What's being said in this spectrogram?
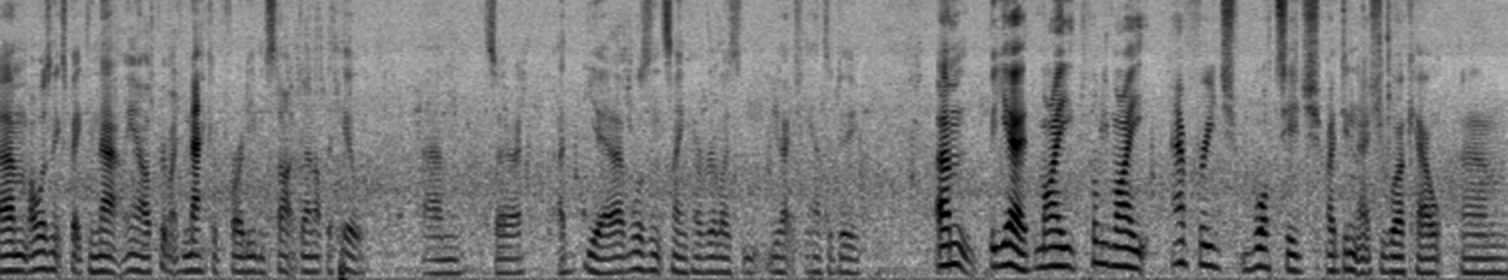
Um, I wasn't expecting that. You know, I was pretty much knackered before I'd even started going up the hill. Um, so I, I, yeah, that wasn't something I realised you, actually had to do. Um, but yeah, my probably my average wattage I didn't actually work out, um,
